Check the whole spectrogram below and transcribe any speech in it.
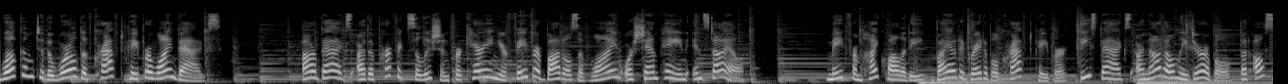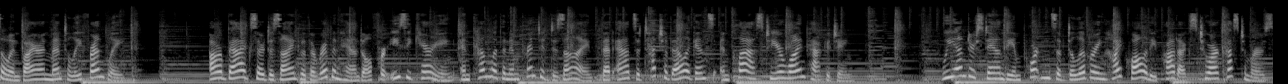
Welcome to the world of kraft paper wine bags. Our bags are the perfect solution for carrying your favorite bottles of wine or champagne in style. Made from high-quality, biodegradable kraft paper, these bags are not only durable but also environmentally friendly. Our bags are designed with a ribbon handle for easy carrying and come with an imprinted design that adds a touch of elegance and class to your wine packaging. We understand the importance of delivering high-quality products to our customers,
